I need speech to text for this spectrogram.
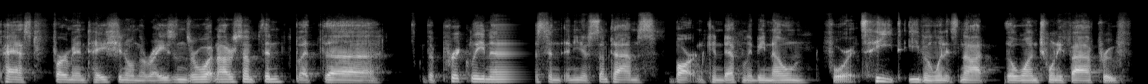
past fermentation on the raisins or whatnot or something. But the the prickliness and, and you know sometimes Barton can definitely be known for its heat, even when it's not the 125 proof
